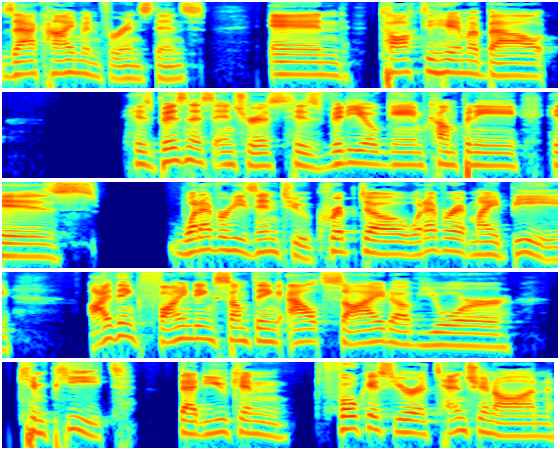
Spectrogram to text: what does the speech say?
Zach Hyman, for instance, and talk to him about his business interests, his video game company, his whatever he's into, crypto, whatever it might be. I think finding something outside of your compete that you can focus your attention on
